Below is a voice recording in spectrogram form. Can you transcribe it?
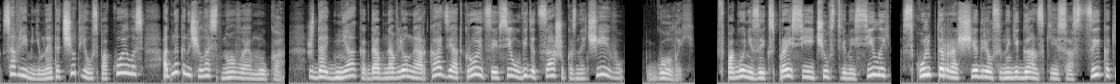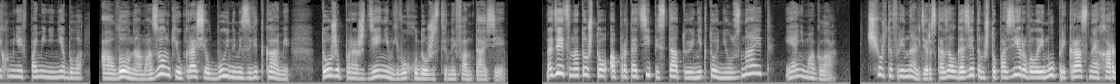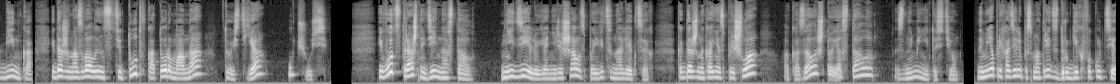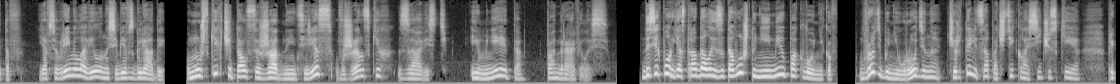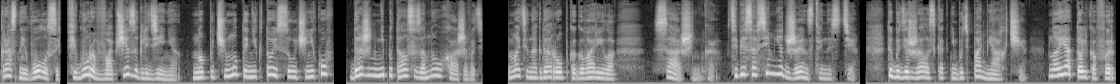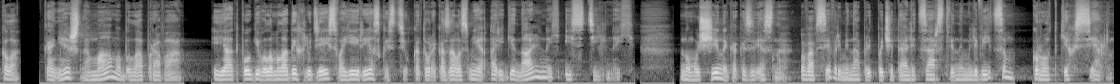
со временем на этот счет я успокоилась однако началась новая мука ждать дня когда обновленная аркадия откроется и все увидят сашу казначееву голой в погоне за экспрессией и чувственной силой скульптор расщедрился на гигантские сосцы, каких у меня и в помине не было, а лона амазонки украсил буйными завитками, тоже порождением его художественной фантазии. Надеяться на то, что о прототипе статуи никто не узнает, я не могла. Чертов Ринальди рассказал газетам, что позировала ему прекрасная Харбинка и даже назвал институт, в котором она, то есть я, учусь. И вот страшный день настал. Неделю я не решалась появиться на лекциях. Когда же наконец пришла, оказалось, что я стала знаменитостью. На меня приходили посмотреть с других факультетов. Я все время ловила на себе взгляды. В мужских читался жадный интерес, в женских – зависть. И мне это понравилось. До сих пор я страдала из-за того, что не имею поклонников. Вроде бы не уродина, черты лица почти классические, прекрасные волосы, фигура вообще заглядения, но почему-то никто из соучеников даже не пытался за мной ухаживать. Мать иногда робко говорила, сашенька в тебе совсем нет женственности. Ты бы держалась как нибудь помягче но я только фыркала. Конечно мама была права и я отпугивала молодых людей своей резкостью которая казалась мне оригинальной и стильной. Но мужчины как известно во все времена предпочитали царственным львицам кротких серн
